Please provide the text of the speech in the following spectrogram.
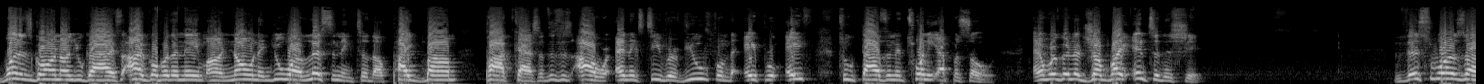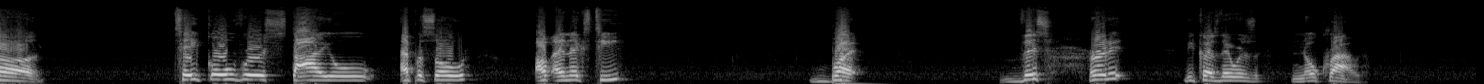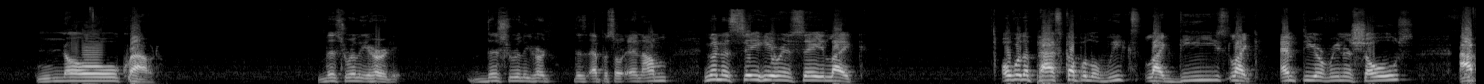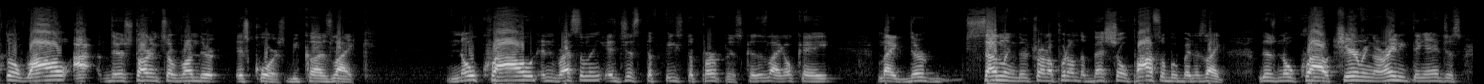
What is going on, you guys? I go by the name Unknown, and you are listening to the Pipe Bomb Podcast. So this is our NXT review from the April 8th, 2020 episode. And we're to jump right into this shit. This was a takeover style episode of NXT. But this hurt it because there was no crowd. No crowd. This really hurt it. This really hurt this episode. And I'm gonna sit here and say like over the past couple of weeks, like these like empty arena shows, after a while, I, they're starting to run their its course because like no crowd in wrestling, is just defeats the purpose. Because it's like okay, like they're selling, they're trying to put on the best show possible, but it's like there's no crowd cheering or anything, and it just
